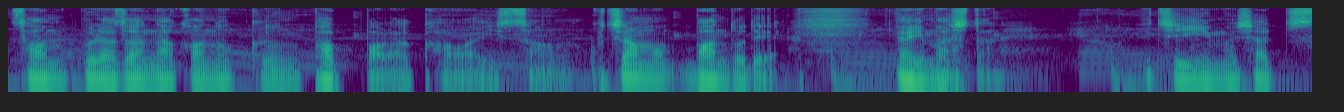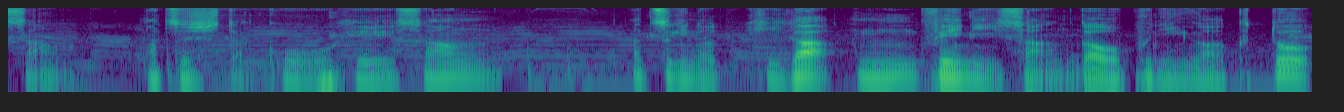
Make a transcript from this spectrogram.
サンプラザ中野くん、パッパラ河合さん、こちらもバンドでやりましたね。チームシャチさん、松下洸平さん、次の日が、ん？フェニーさんがオープニングアクト、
